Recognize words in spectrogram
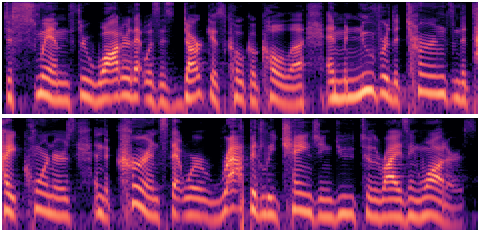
to swim through water that was as dark as Coca Cola and maneuver the turns and the tight corners and the currents that were rapidly changing due to the rising waters.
